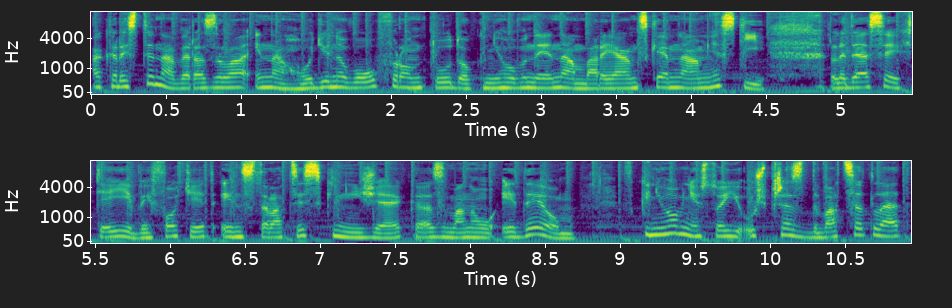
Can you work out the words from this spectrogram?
A Kristina vyrazila i na hodinovou frontu do knihovny na Mariánském náměstí. Lidé si chtějí vyfotit instalaci z knížek zvanou Idiom. V knihovně stojí už přes 20 let,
